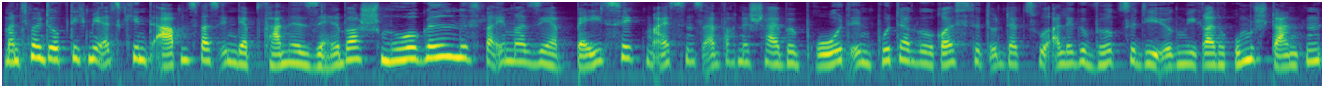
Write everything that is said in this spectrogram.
Manchmal durfte ich mir als Kind abends was in der Pfanne selber schmurgeln. Das war immer sehr basic, meistens einfach eine Scheibe Brot in Butter geröstet und dazu alle Gewürze, die irgendwie gerade rumstanden.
